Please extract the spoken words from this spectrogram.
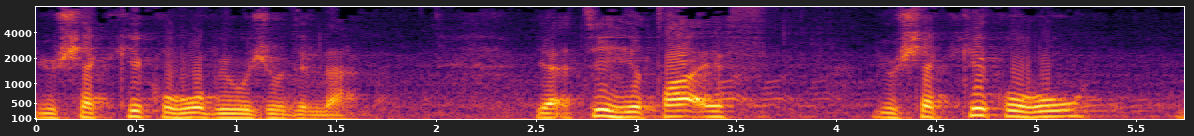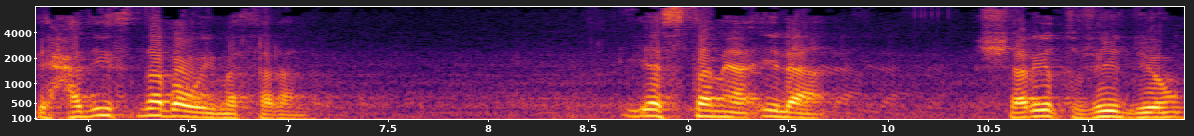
يشككه بوجود الله. يأتيه طائف يشككه بحديث نبوي مثلا. يستمع إلى شريط فيديو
